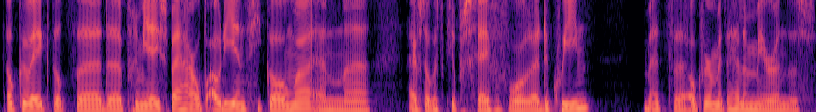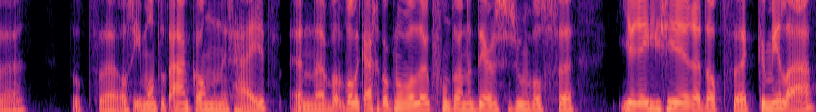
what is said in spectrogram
elke week dat de premiers bij haar op audiëntie komen. En hij heeft ook het script geschreven voor The Queen. Met, ook weer met Helen Mirren. Dus dat als iemand het aan kan, dan is hij het. En wat ik eigenlijk ook nog wel leuk vond aan het derde seizoen was je realiseren dat Camilla,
